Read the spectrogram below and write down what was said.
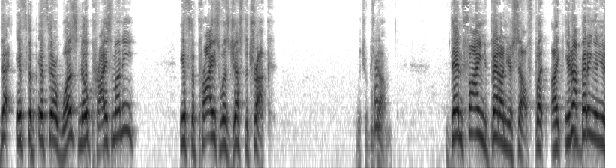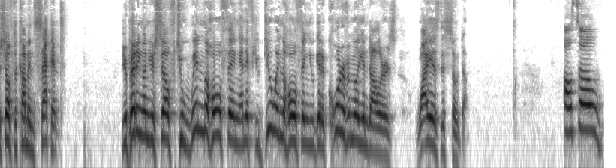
that if the if there was no prize money, if the prize was just the truck, which would be sure. dumb, then fine, bet on yourself. But like you're not betting on yourself to come in second. You're betting on yourself to win the whole thing. And if you do win the whole thing, you get a quarter of a million dollars. Why is this so dumb? Also,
